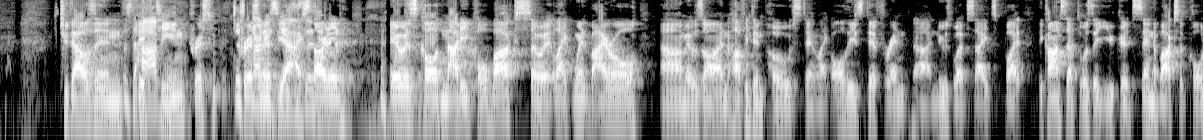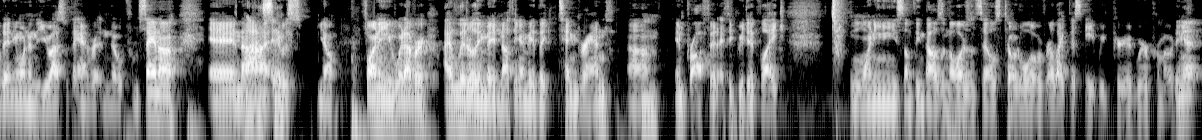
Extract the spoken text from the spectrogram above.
Just a hobby. 2015 Christmas, Christmas, yeah, I started. It was called Naughty Cold Box, so it like went viral. Um, it was on Huffington Post and like all these different uh, news websites. But the concept was that you could send a box of coal to anyone in the U.S. with a handwritten note from Santa, and, uh, and it was you know funny, whatever. I literally made nothing. I made like ten grand um, in profit. I think we did like twenty something thousand dollars in sales total over like this eight week period we were promoting it.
